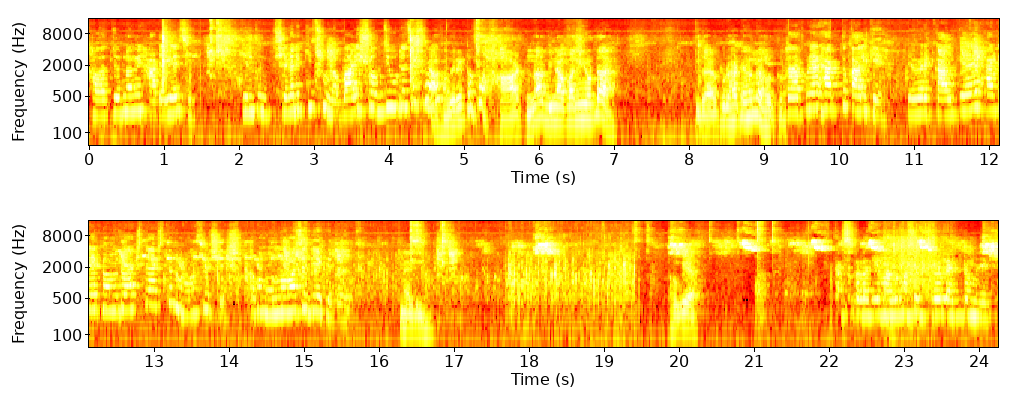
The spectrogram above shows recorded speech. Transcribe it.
খাওয়ার জন্য আমি হাটে গেছি কিন্তু সেখানে কিছু না বাড়ির সবজি উঠেছে তো আমাদের এটা তো হাট না বিনা পানি ওটা দয়াপুর হাটে হলে হতো তারপরের হাট তো কালকে এবারে কালকে হাটে টমেটো আসতে আসতে মাছও শেষ তখন অন্য মাছে দিয়ে খেতে হবে একদম हो गया কাঁচকলা দিয়ে মাগুর মাছের ঝোল একদম রেডি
